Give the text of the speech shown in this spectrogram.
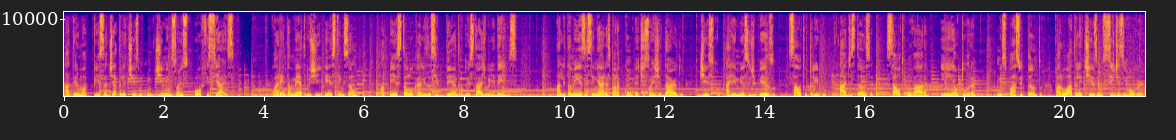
a ter uma pista de atletismo com dimensões oficiais. 40 metros de extensão. A pista localiza-se dentro do estádio Willie Davis. Ali também existem áreas para competições de dardo, disco, arremesso de peso, salto triplo, à distância, salto com vara e em altura. Um espaço e tanto para o atletismo se desenvolver.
